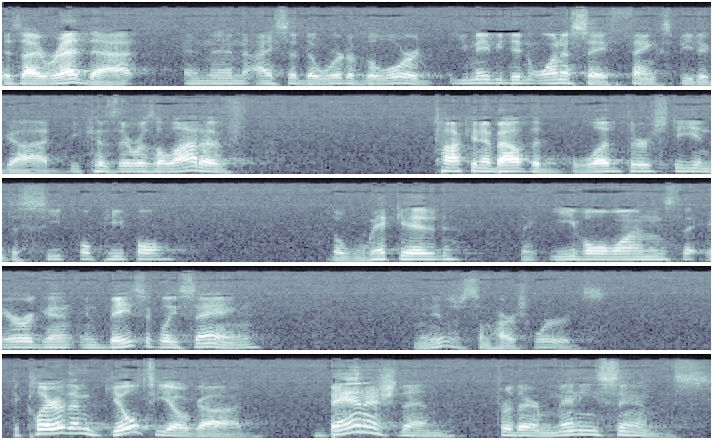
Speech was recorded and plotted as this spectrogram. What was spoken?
as I read that, and then I said the word of the Lord, you maybe didn't want to say thanks be to God because there was a lot of talking about the bloodthirsty and deceitful people, the wicked, the evil ones, the arrogant, and basically saying, I mean, these are some harsh words. Declare them guilty, O God. Banish them for their many sins.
